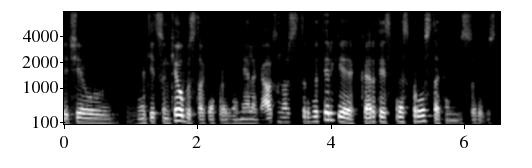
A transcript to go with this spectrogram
tai čia jau matyt sunkiau bus tokią programėlę gauti, nors turbūt irgi kartais prasprūsta ten visur, visur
